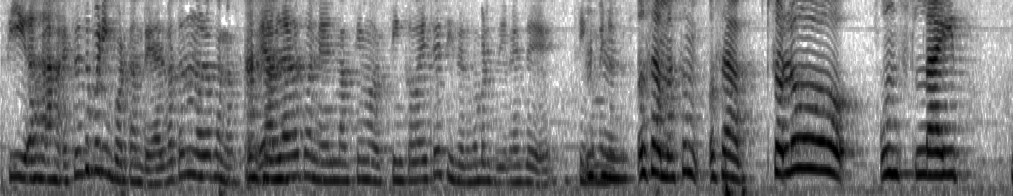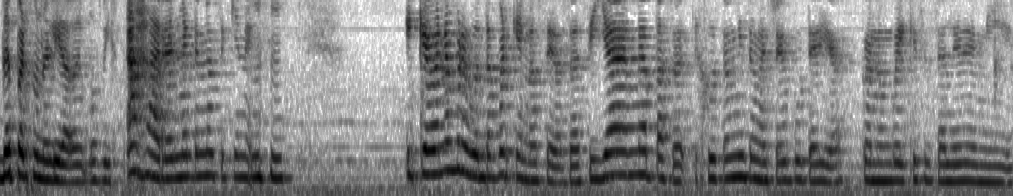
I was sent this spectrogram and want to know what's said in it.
Sí, ajá, eso es súper importante. Al vato no lo conozco. He hablado con él máximo cinco veces y son conversaciones de cinco minutos. O sea, más o, o sea, solo un slide de personalidad hemos visto. Ajá, realmente no sé quién es. Y qué buena pregunta porque no sé, o sea, si ya me pasó justo en mi semestre de putería con un güey que se sale de mi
